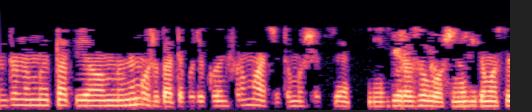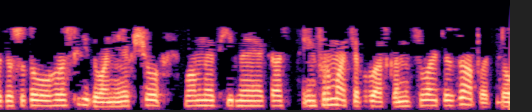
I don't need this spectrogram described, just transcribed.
На даному етапі я вам не можу дати будь-яку інформацію, тому що це є розголошення відомостей досудового розслідування. Якщо вам необхідна якась інформація, будь ласка, надсилайте запит до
